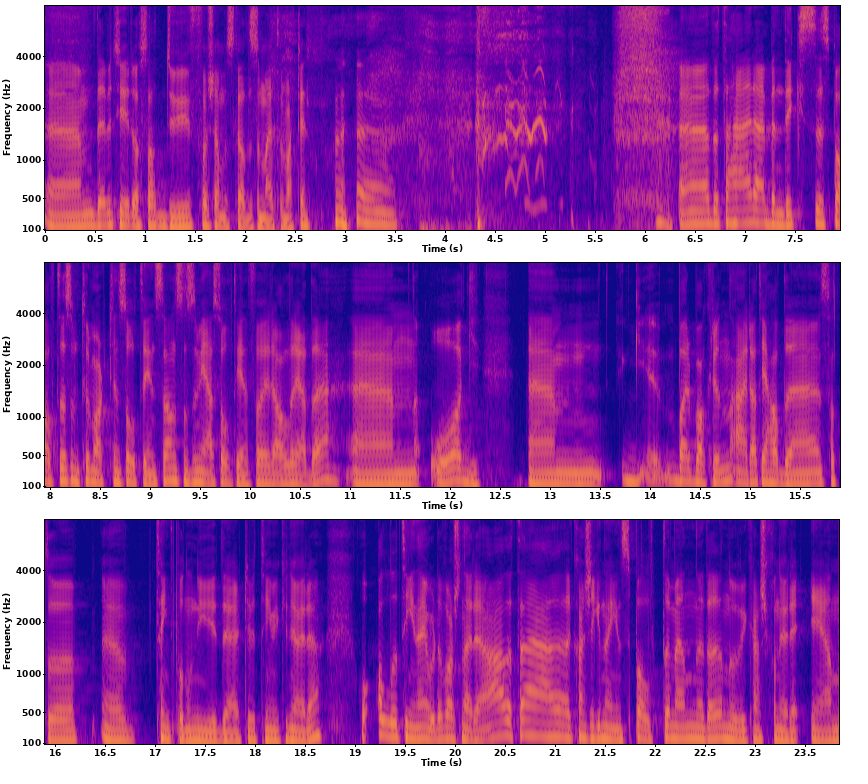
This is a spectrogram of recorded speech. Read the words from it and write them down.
Um, det betyr også at du får samme skade som meg, Tor Martin. Uh, dette her er Bendiks spalte, som Tor Martin solgte inn sånn, sånn som jeg solgte inn for allerede. Um, og g- bare bakgrunnen er at jeg hadde satt og uh, tenkte på noen nye ideer til ting vi kunne gjøre. Og alle tingene jeg gjorde, var sånn herre ja, dette er kanskje ikke en egen spalte, men det er noe vi kanskje kan gjøre én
